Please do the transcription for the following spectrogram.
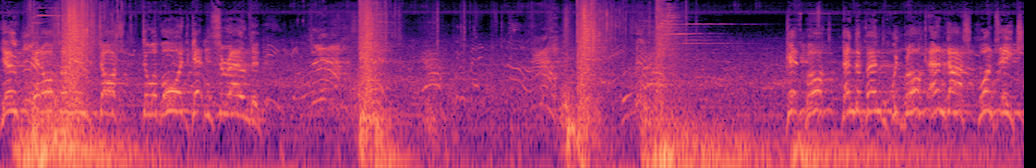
You can also use dodge to avoid getting surrounded. Get blocked, then defend with block and dash once each.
